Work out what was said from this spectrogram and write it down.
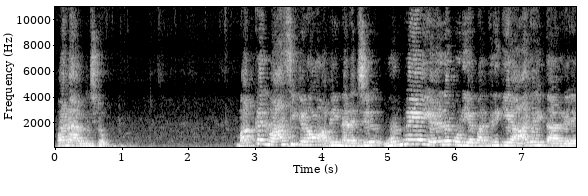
பண்ண ஆரம்பிச்சிட்டோம். மக்கள் வாசிக்கணும் அப்படின்னு நினைச்சு உண்மையை எழுதக்கூடிய பத்திரிகையை ஆதரித்தார்களே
